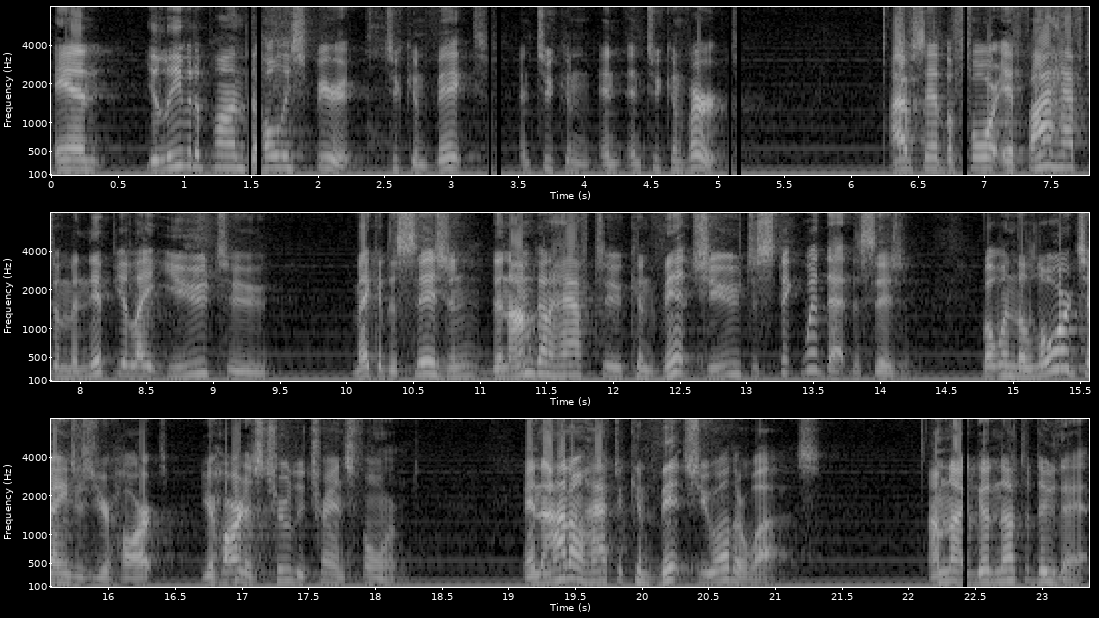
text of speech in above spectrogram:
and you leave it upon the Holy Spirit to convict and to, con- and, and to convert. I've said before, if I have to manipulate you to, make a decision, then I'm going to have to convince you to stick with that decision. But when the Lord changes your heart, your heart is truly transformed. And I don't have to convince you otherwise. I'm not good enough to do that.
